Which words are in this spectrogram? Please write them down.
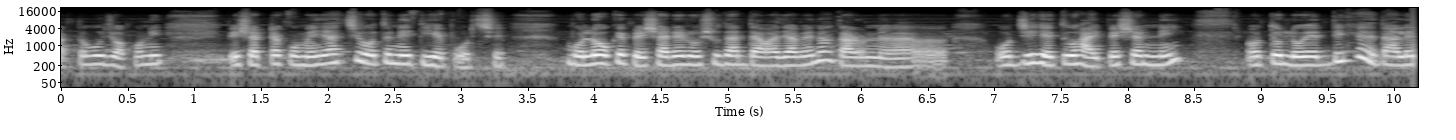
ডাক্তারবাবু, যখনই প্রেশারটা কমে যাচ্ছে, ও তো নেতিয়ে পড়ছে। বলল, ওকে প্রেশারের ওষুধ আর দেওয়া যাবে না, কারণ ওর যেহেতু হাই প্রেশার নেই, ওর তো লোয়ের দিকে, তাহলে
